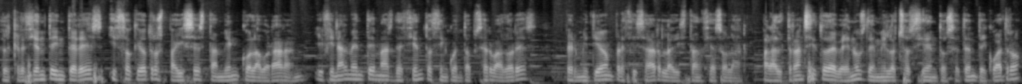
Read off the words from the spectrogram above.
El creciente interés hizo que otros países también colaboraran y finalmente más de 150 observadores permitieron precisar la distancia solar. Para el tránsito de Venus de 1874,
